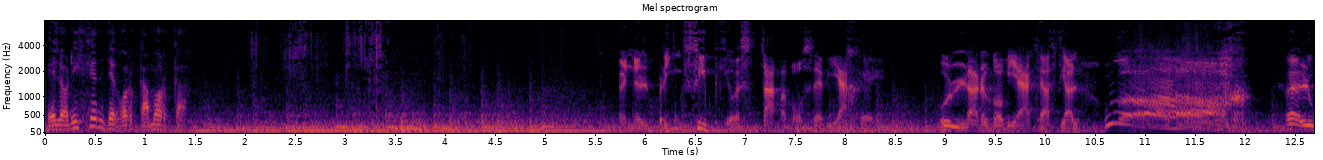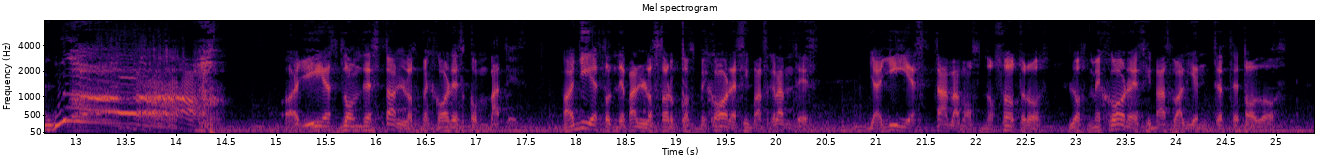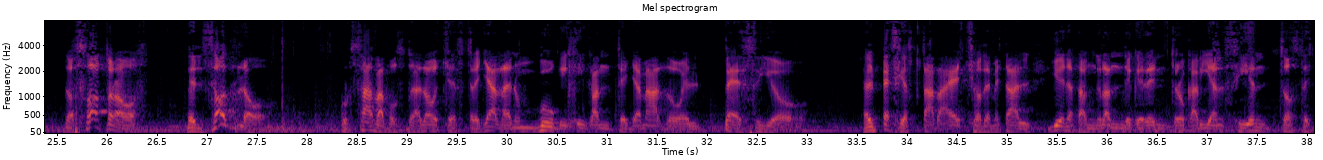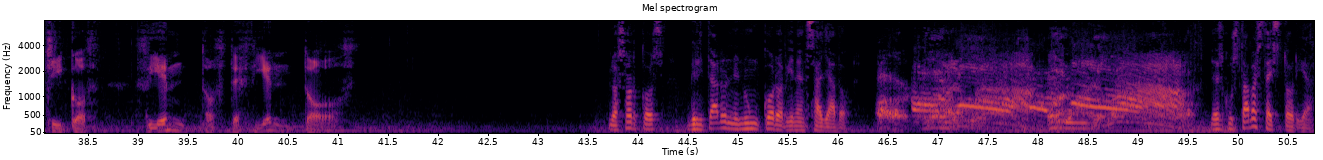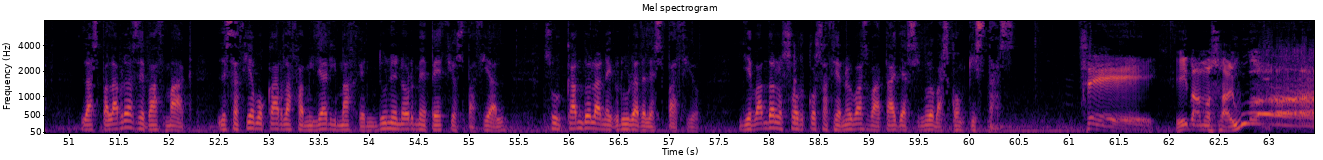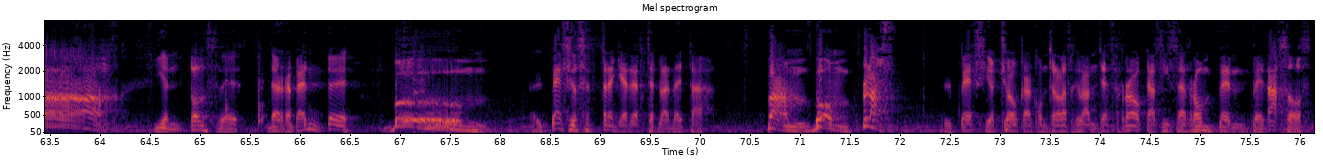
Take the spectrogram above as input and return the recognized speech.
El origen de Gorkamorka. En el principio estábamos de viaje. Un largo viaje hacia el... ¡El Allí es donde están los mejores combates. Allí es donde van los orcos mejores y más grandes. Y allí estábamos nosotros, los mejores y más valientes de todos. ¡Nosotros! ¡Pensadlo! Cruzábamos la noche estrellada en un buggy gigante llamado el Pecio. El pecio estaba hecho de metal y era tan grande que dentro cabían cientos de chicos, cientos de cientos. Los orcos gritaron en un coro bien ensayado. Les gustaba esta historia. Las palabras de Bazmak les hacía evocar la familiar imagen de un enorme pecio espacial surcando la negrura del espacio, llevando a los orcos hacia nuevas batallas y nuevas conquistas. Sí, íbamos al Y entonces, de repente, ¡boom! El pecio se estrella de este planeta. ¡Bam, bom, plas! El pecio choca contra las grandes rocas y se rompe en pedazos.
